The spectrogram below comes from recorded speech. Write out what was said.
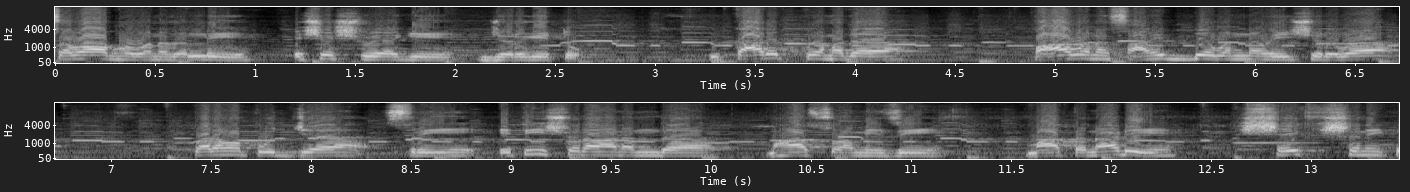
ಸಭಾಭವನದಲ್ಲಿ ಯಶಸ್ವಿಯಾಗಿ ಜರುಗಿತು. ಈ ಕಾರ್ಯಕ್ರಮದ ಪಾವನ ಸಾನ್ನಿಧ್ಯವನ್ನು ವಹಿಸಿರುವ ಪರಮ ಪೂಜ್ಯ ಶ್ರೀ ಯತೀಶ್ವರಾನಂದ ಮಹಾಸ್ವಾಮೀಜಿ ಮಾತನಾಡಿ, ಶೈಕ್ಷಣಿಕ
